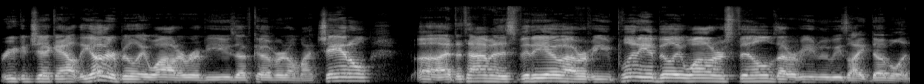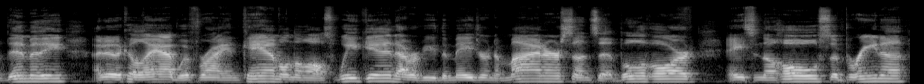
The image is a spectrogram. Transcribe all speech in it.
where you can check out the other Billy Wilder reviews I've covered on my channel. Uh, at the time of this video, I reviewed plenty of Billy Wilder's films. I reviewed movies like Double Indemnity. I did a collab with Ryan Cam on The Lost Weekend. I reviewed The Major and the Minor, Sunset Boulevard, Ace in the Hole, Sabrina,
